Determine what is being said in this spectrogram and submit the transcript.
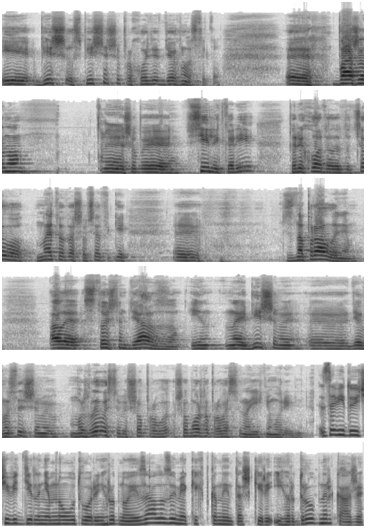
і більш успішніше проходить діагностика. Е, Бажано, щоб всі лікарі переходили до цього методу, що все-таки е, з направленням, але з точним діагнозом і найбільшими е, діагностичними можливостями, що, що можна провести на їхньому рівні. Завідуючий відділенням новоутворень грудної залози, м'яких тканин та шкіри Ігор Дробнер каже,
